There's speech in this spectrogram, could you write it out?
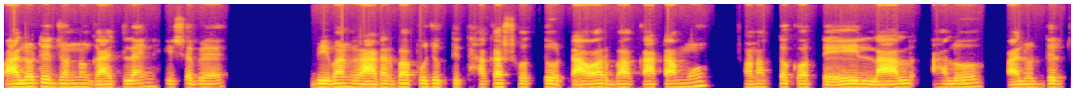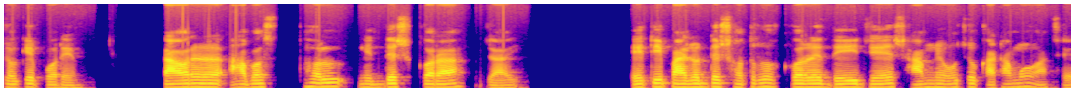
পাইলটের জন্য গাইডলাইন হিসেবে বিমান রাডার বা প্রযুক্তি থাকা সত্ত্বেও টাওয়ার বা কাঠামো শনাক্ত করতে এই লাল আলো পাইলটদের চোখে পড়ে। টাওয়ারের আবাসস্থল নির্দেশ করা যায়। এটি পাইলটদের সতর্ক করে দেয় যে সামনে উঁচু কাঠামো আছে।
